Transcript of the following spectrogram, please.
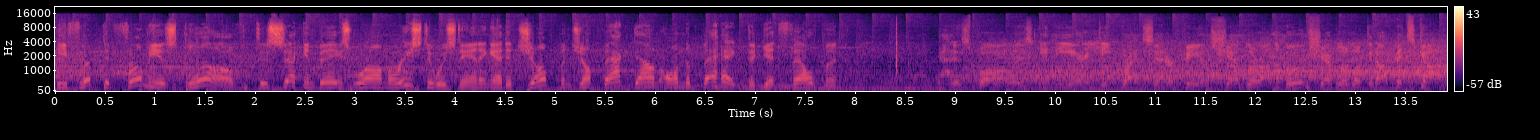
He flipped it from his glove to second base where Amarista was standing. Had to jump and jump back down on the bag to get Feldman. This ball is in the air, deep right center field. Schebler on the move. Schebler looking up. It's gone.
